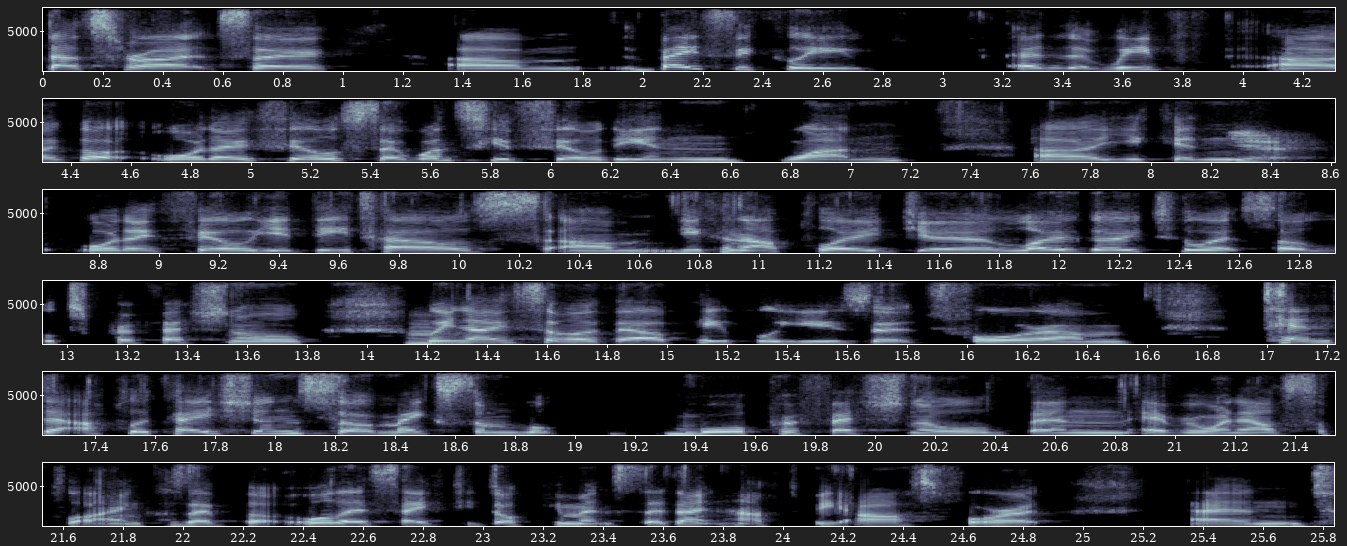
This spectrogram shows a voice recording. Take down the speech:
That's right. So um, basically, and we've uh, got autofill. So once you've filled in one, uh, you can Yeah. Autofill your details. Um, you can upload your logo to it so it looks professional. We Mm. know some of our people use it for um, tender applications, so it makes them look more professional than everyone else applying because they've got all their safety documents. They don't have to be asked for it, and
